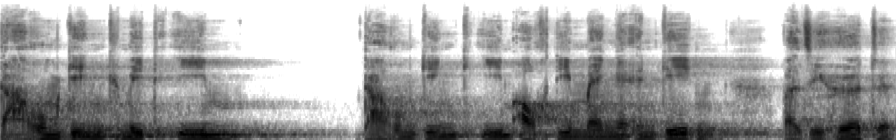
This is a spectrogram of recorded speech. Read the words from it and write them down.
Darum ging mit ihm Darum ging ihm auch die Menge entgegen, weil sie hörte,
